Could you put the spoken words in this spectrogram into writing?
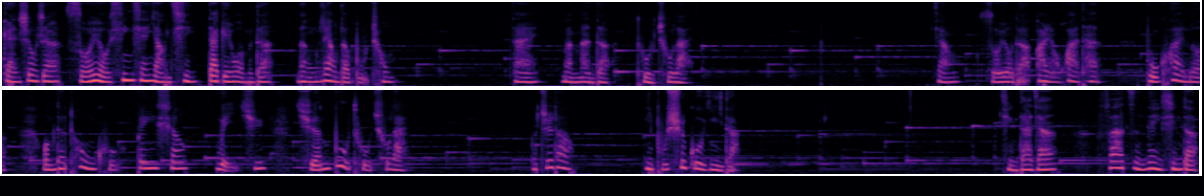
感受着所有新鲜氧气带给我们的。能量的补充，再慢慢的吐出来，将所有的二氧化碳、不快乐、我们的痛苦、悲伤、委屈全部吐出来。我知道你不是故意的，请大家发自内心的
